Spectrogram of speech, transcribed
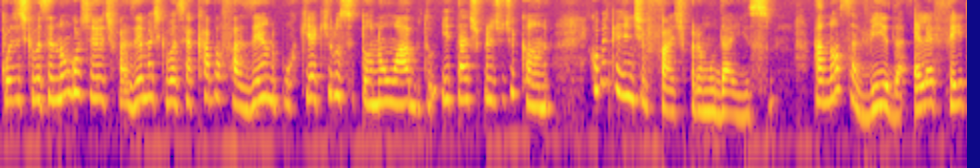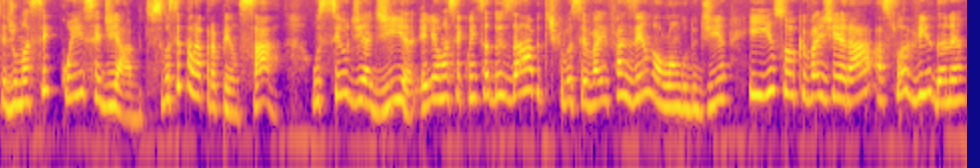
coisas que você não gostaria de fazer, mas que você acaba fazendo porque aquilo se tornou um hábito e está te prejudicando. Como é que a gente faz para mudar isso? A nossa vida, ela é feita de uma sequência de hábitos. Se você parar para pensar, o seu dia a dia, ele é uma sequência dos hábitos que você vai fazendo ao longo do dia e isso é o que vai gerar a sua vida, né?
